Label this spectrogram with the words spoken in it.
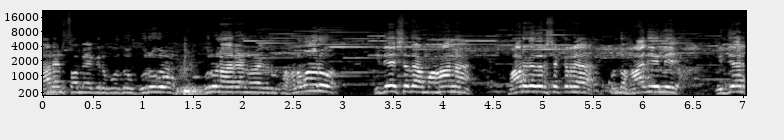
ನಾರಾಯಣ ಸ್ವಾಮಿ ಆಗಿರ್ಬೋದು, ಗುರು, ಗುರುನಾರಾಯಣರಾಗಿರ್ಬೋದು, ಹಲವಾರು ಈ ದೇಶದ ಮಹಾನ್ ಮಾರ್ಗದರ್ಶಕರ ಒಂದು ಹಾದಿಯಲ್ಲಿ ವಿದ್ಯಾರ್ಥಿ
